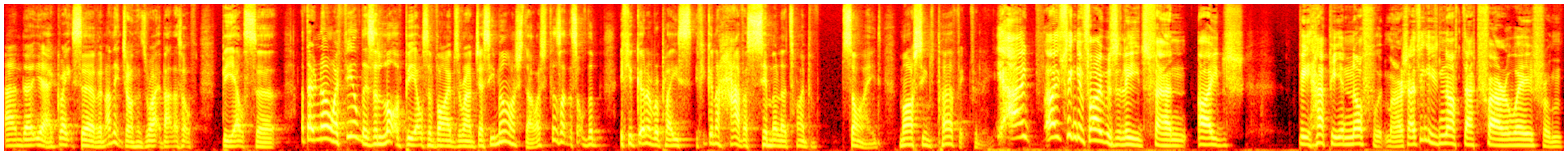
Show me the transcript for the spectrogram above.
And uh, yeah, great servant. I think Jonathan's right about that sort of Bielsa. I don't know. I feel there's a lot of Bielsa vibes around Jesse Marsch, though. It feels like the sort of the if you're going to replace, if you're going to have a similar type of side, Marsch seems perfect for Leeds. Yeah, I I think if I was a Leeds fan, I'd be happy enough with Marsch. I think he's not that far away from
